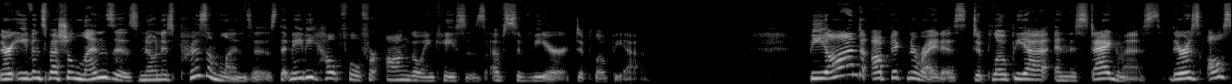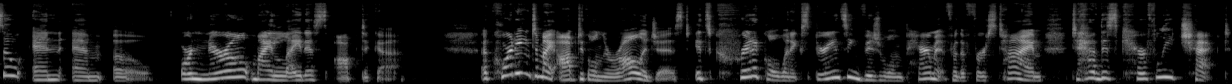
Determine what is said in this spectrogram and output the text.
There are even special lenses known as prism lenses that may be helpful for ongoing cases of severe diplopia. Beyond optic neuritis, diplopia, and nystagmus, there is also NMO, or neuromyelitis optica. According to my optical neurologist, it's critical when experiencing visual impairment for the first time to have this carefully checked,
